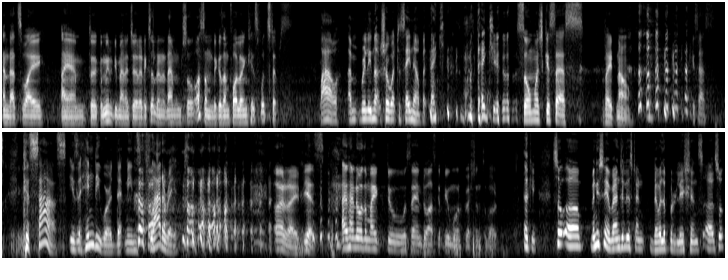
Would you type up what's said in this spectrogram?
and that's why I am the community manager at Axelerant, and I'm so awesome because I'm following his footsteps. Wow, I'm really not sure what to say now, but thank you, thank you. So much kiss ass right now. kiss ass. Kisas is a Hindi word that means flattery. All right. Yes, I'll hand over the mic to Hussain to ask a few more questions about. Okay, so uh, when you say evangelist and developer relations, uh, so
